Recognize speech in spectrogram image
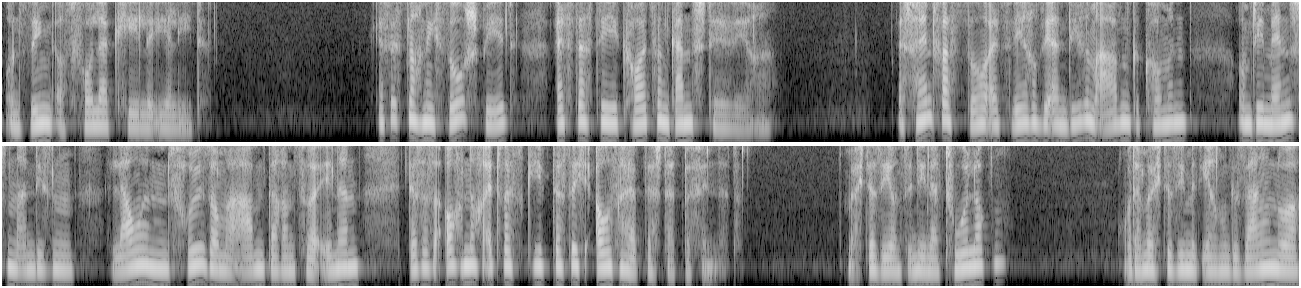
und singt aus voller Kehle ihr Lied. Es ist noch nicht so spät, als dass die Kreuzung ganz still wäre. Es scheint fast so, als wäre sie an diesem Abend gekommen, um die Menschen an diesem lauen Frühsommerabend daran zu erinnern, dass es auch noch etwas gibt, das sich außerhalb der Stadt befindet. Möchte sie uns in die Natur locken? Oder möchte sie mit ihrem Gesang nur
